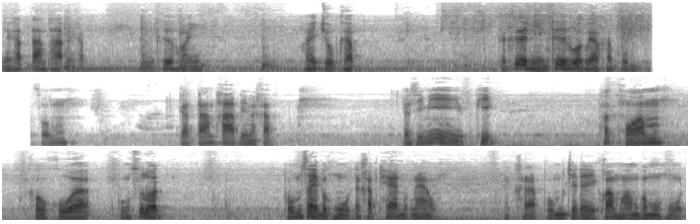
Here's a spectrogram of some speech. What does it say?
นี่ครับ ตามภาพเลยครับนี่คือหอย หอยจูบครับ ก็คือนี่คือลวกแล้วครับ ผมผสมกับตามภาพเลยนะครับกะซิมีพริกผักหอมข้าวคั่วผงสุรสผมใส่บักหูดนะครับ แทนบักนาวนะครับ ผมจะได้ความหอมของบักหูด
